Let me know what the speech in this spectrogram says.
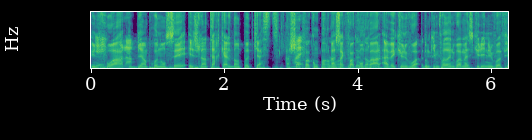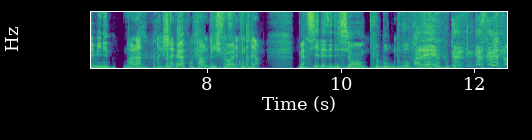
une fois voilà. bien prononcée et je l'intercale dans le podcast. À chaque Ouais. fois qu'on parle. À chaque fois qu'on parle avec une voix. Donc il me faudrait une voix masculine, une voix féminine. Voilà, à chaque fois qu'on parle de Puis je ça, ferai serait le très contraire. bien. Merci les éditions. Allez, Delphine Cascarino,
